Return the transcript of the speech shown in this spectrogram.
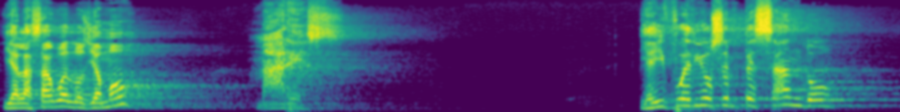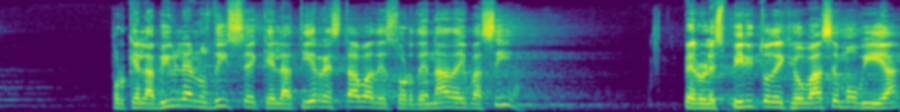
Y a las aguas los llamó mares. Y ahí fue Dios empezando. Porque la Biblia nos dice que la tierra estaba desordenada y vacía. Pero el Espíritu de Jehová se movía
